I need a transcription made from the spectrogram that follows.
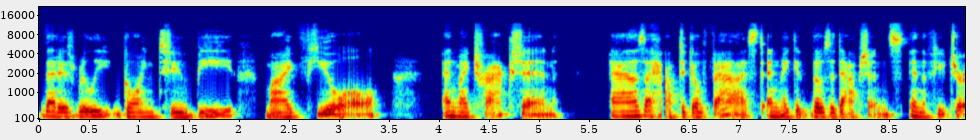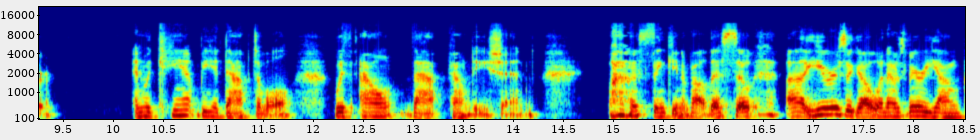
that is really going to be my fuel and my traction as I have to go fast and make it, those adaptations in the future? And we can't be adaptable without that foundation. I was thinking about this. So, uh, years ago, when I was very young,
